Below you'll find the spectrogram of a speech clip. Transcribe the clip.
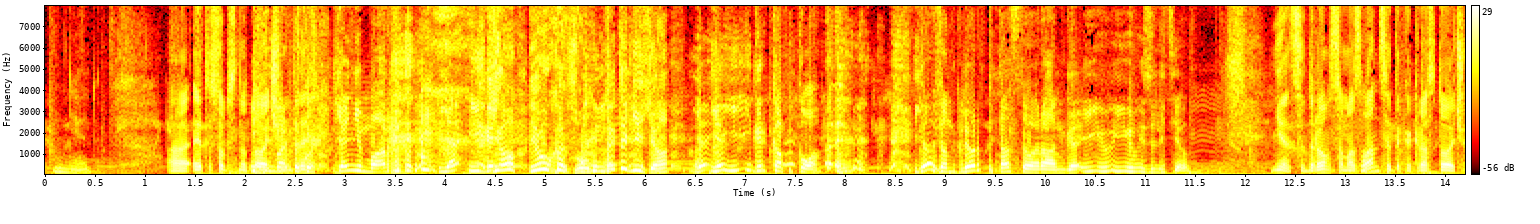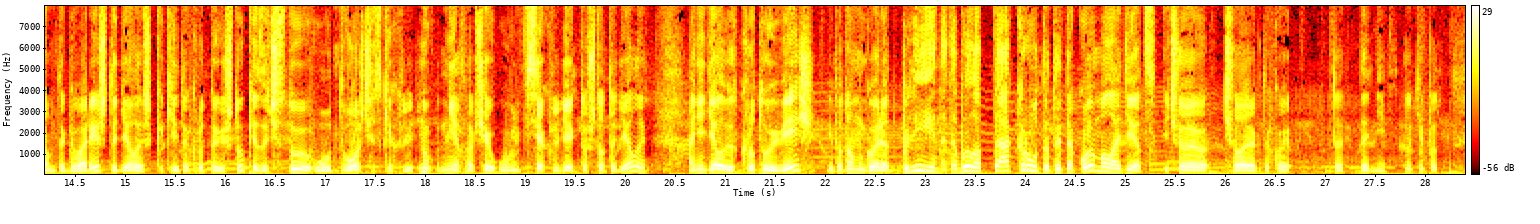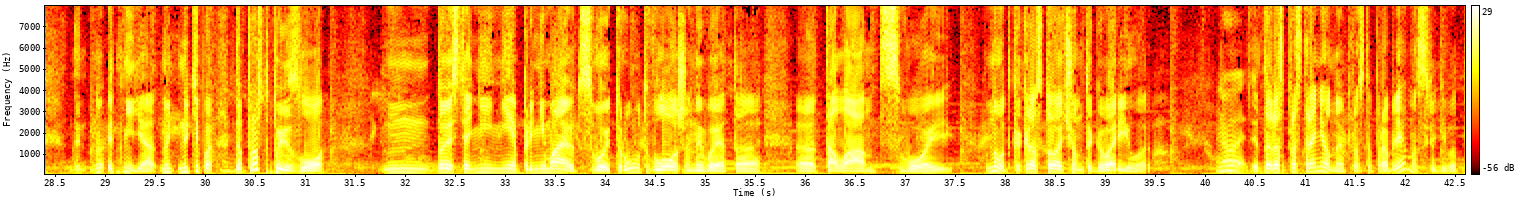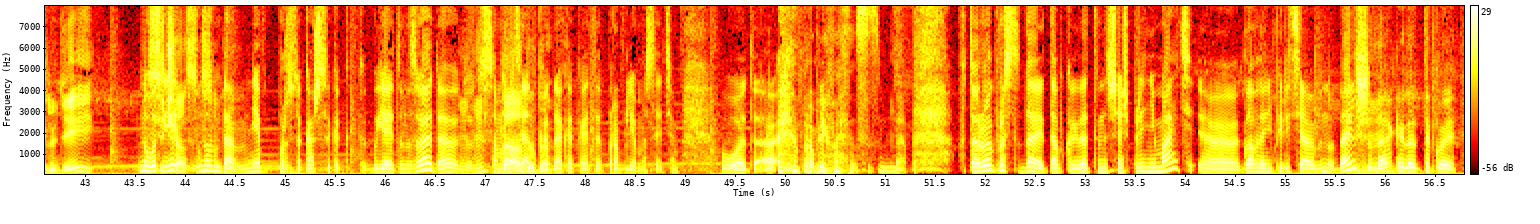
Нет. А, это, собственно, то, о чем Марк ты... такой, я не Марк, я Игорь, Я, я ухожу, это не я. я, я и- Игорь Капко. Я жонглер 15 ранга и, и, и залетел. Нет, синдром самозванца это как раз то, о чем ты говоришь. Ты делаешь какие-то крутые штуки, зачастую у творческих людей, ну нет, вообще у всех людей, кто что-то делает, они делают крутую вещь, и потом говорят, блин, это было так круто, ты такой молодец. И чё- человек такой, да, да нет, ну типа, да, ну это не я, ну, ну типа, да просто повезло. То есть они не принимают свой труд, вложенный в это, э, талант свой. Ну вот как раз то, о чем ты говорила. Ну, Это распространенная просто проблема среди вот людей. ну вот я- Сейчас ну особенно. да, мне просто кажется, как, как бы я это называю, да, вот Мгм. самооценка, Да, да, да, да. какая-то проблема с этим. Вот, а, проблема, с- да. Второй просто, да, этап, когда ты начинаешь принимать, э, главное не перейти, ну, дальше, Мгм. да, когда ты такой,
